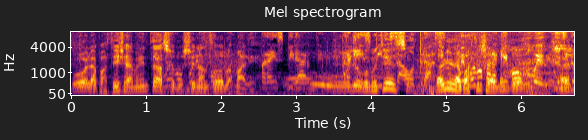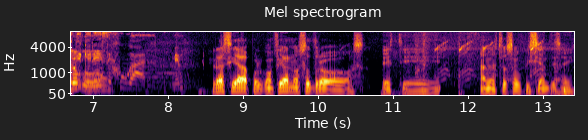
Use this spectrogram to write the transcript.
Vos, la pastilla de menta solucionan todos los males. Para inspirarte, Uh, para que loco, me inspires tienes- a otras. Dale una Me pastilla de que menta, vos juegues. A Si ver. lo que querés es jugar. Me- Gracias por confiar en nosotros, este, a nuestros auspiciantes ahí.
